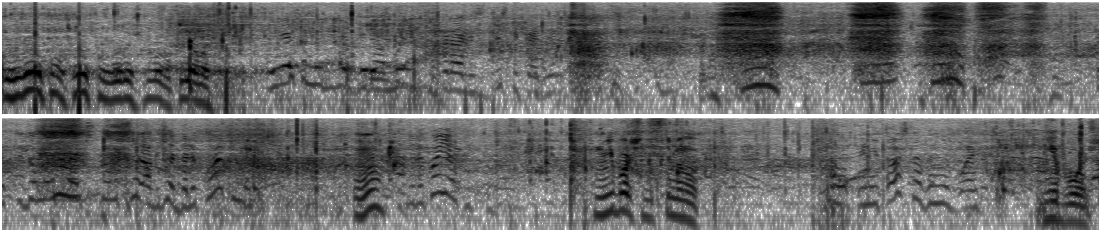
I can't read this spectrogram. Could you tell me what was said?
Здесь я слышу, здесь много пьяных. А это мы где берем? Мы собирались здесь такая Так ты думаешь, что лучше, а где, далеко? М? Далеко ехать? Не больше 10 минут. Ну, не то чтобы не больше. Не больше.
